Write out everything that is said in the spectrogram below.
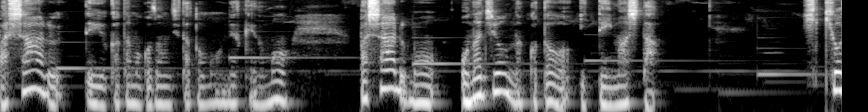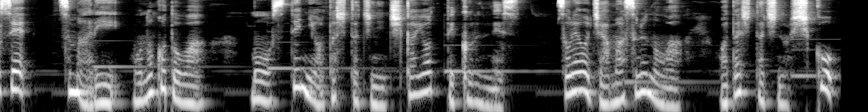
バシャールっていう方もご存知だと思うんですけれども、バシャールも同じようなことを言っていました。引き寄せ、つまり物事はもうすでに私たちに近寄ってくるんです。それを邪魔するのは私たちの思考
